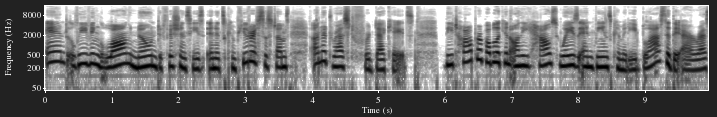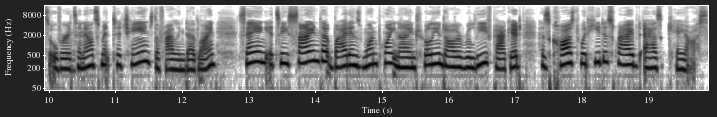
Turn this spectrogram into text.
and leaving long known deficiencies in its computer systems unaddressed for decades. The top Republican on the House Ways and Means Committee blasted the IRS over its announcement to change the filing deadline, saying it's a sign that Biden's $1.9 trillion relief package has caused what he described as chaos.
